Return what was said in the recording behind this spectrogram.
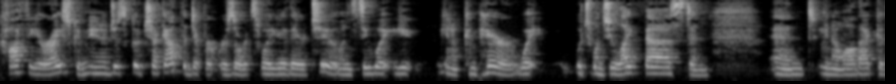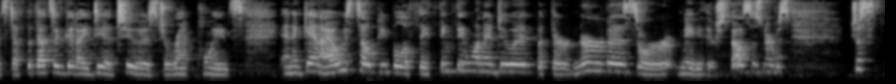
coffee or ice cream. You know, just go check out the different resorts while you're there too, and see what you you know compare what which ones you like best and and you know all that good stuff but that's a good idea too is to rent points and again i always tell people if they think they want to do it but they're nervous or maybe their spouse is nervous just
